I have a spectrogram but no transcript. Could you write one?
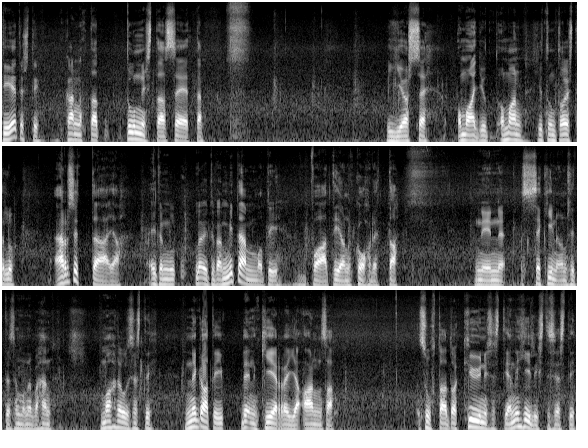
Tietysti kannattaa tunnistaa se, että jos se oma jut, oman jutun toistelu ärsyttää ja ei tunnu löytyvän mitään motivaation kohdetta, niin sekin on sitten semmoinen vähän mahdollisesti negatiivinen kierre ja ansa suhtautua kyynisesti ja nihilistisesti,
